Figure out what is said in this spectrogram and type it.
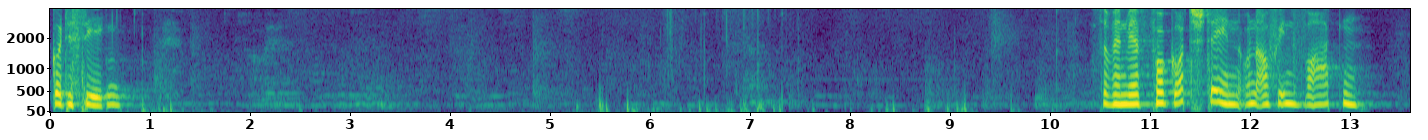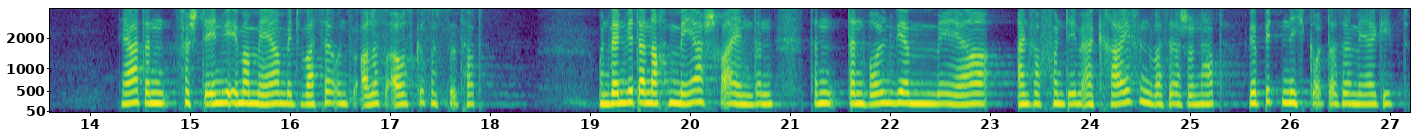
Gottes Segen. So, wenn wir vor Gott stehen und auf ihn warten, ja, dann verstehen wir immer mehr, mit was er uns alles ausgerüstet hat. Und wenn wir dann nach mehr schreien, dann, dann, dann wollen wir mehr einfach von dem ergreifen, was er schon hat. Wir bitten nicht Gott, dass er mehr gibt,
